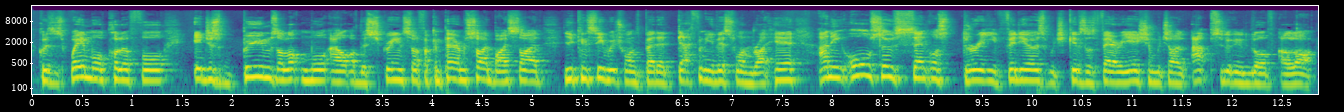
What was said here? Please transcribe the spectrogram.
because it's way more colorful. It just booms a lot more out of the screen. So if I compare them side by side, you can see which one's better. Definitely this one right here. And he also sent us three videos, which gives us variation, which I absolutely love a lot.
